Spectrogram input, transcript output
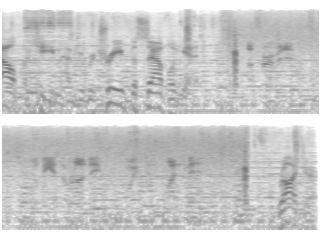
Alpha team, have you retrieved the sample yet? Affirmative. We'll be at the rendezvous point in one minute. Roger.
